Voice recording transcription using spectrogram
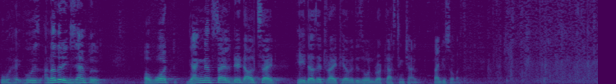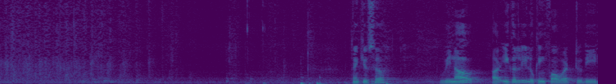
who, who is another example of what Gangnam Style did outside. He does it right here with his own broadcasting channel. Thank you so much. Thank you, sir. We now are eagerly looking forward to the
